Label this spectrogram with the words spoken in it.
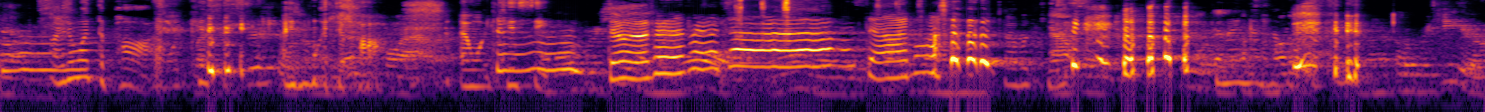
uh, I don't want the pot. I want kissing. I don't want the that pot. I want kissing. Over Da, here da, on the da, wall, da, da, on da. I want Now, kissing. so- and then some other pieces Over here.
